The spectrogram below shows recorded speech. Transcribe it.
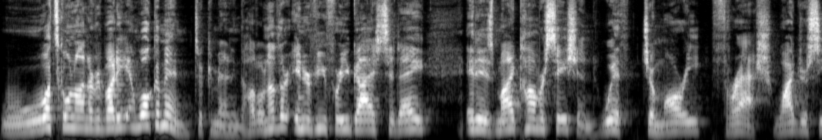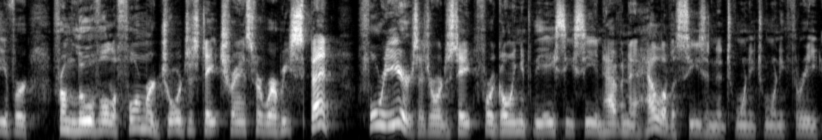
What's going on, everybody, and welcome in to Commanding the Huddle. Another interview for you guys today. It is my conversation with Jamari Thrash, wide receiver from Louisville, a former Georgia State transfer where he spent four years at Georgia State before going into the ACC and having a hell of a season in 2023.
